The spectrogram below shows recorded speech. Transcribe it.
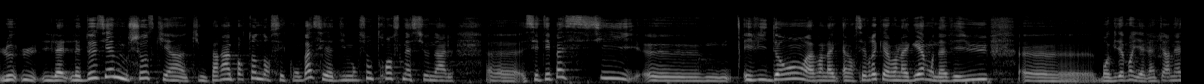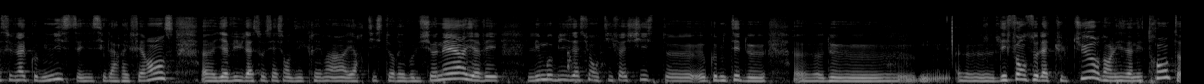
la, deuxième chose qui, me paraît importante dans ces combats, c'est la dimension transnationale. Euh, C'était pas si euh, évident avant la. Alors c'est vrai qu'avant la guerre, on avait eu, euh, bon évidemment, il y a l'international communiste, c'est la référence. Euh, il y avait eu l'association des écrivains et artistes révolutionnaires. Il y avait les mobilisations antifascistes, comité de, de défense de la culture dans les années 30.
